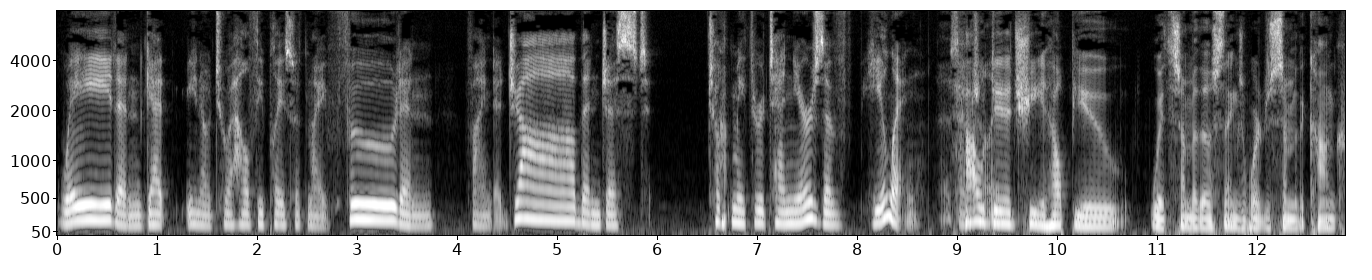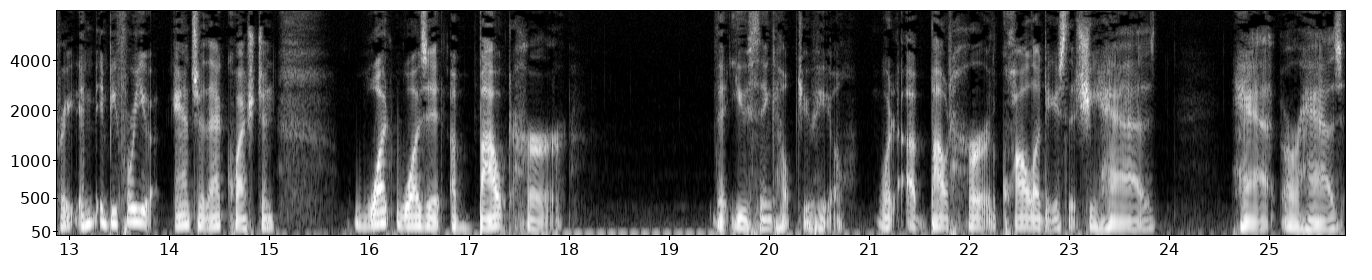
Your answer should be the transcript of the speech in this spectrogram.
weight and get, you know, to a healthy place with my food and find a job and just took me through 10 years of healing. How did she help you with some of those things? What are some of the concrete? And, and before you answer that question, what was it about her that you think helped you heal? What about her, the qualities that she has, had or has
